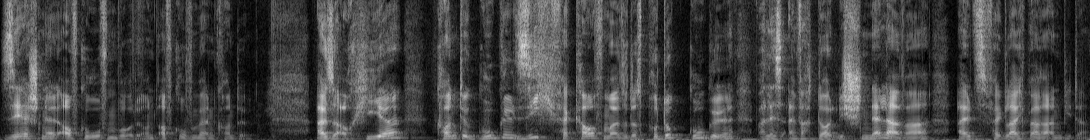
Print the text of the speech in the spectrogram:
sehr schnell aufgerufen wurde und aufgerufen werden konnte. Also auch hier konnte Google sich verkaufen, also das Produkt Google, weil es einfach deutlich schneller war als vergleichbare Anbieter.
